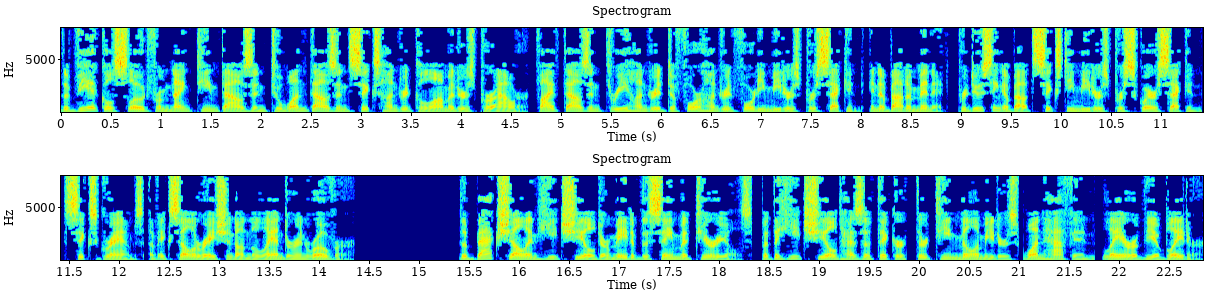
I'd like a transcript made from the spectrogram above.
The vehicle slowed from 19,000 to 1,600 km per hour, 5,300 to 440 meters per second in about a minute, producing about 60 meters per square second, 6 grams of acceleration on the lander and rover. The back shell and heat shield are made of the same materials, but the heat shield has a thicker, 13 mm 1 in, layer of the ablator.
